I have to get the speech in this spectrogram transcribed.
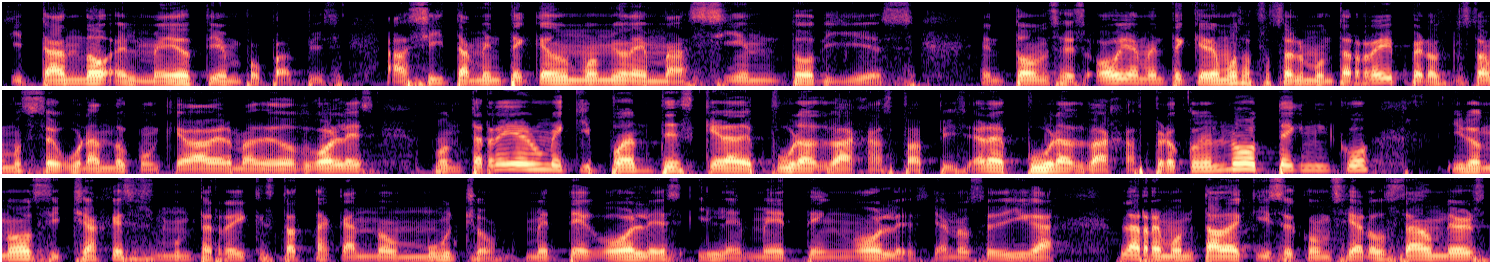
quitando el medio tiempo, papis. Así también te queda un momio de más 110. Entonces, obviamente queremos apostar al Monterrey, pero estamos asegurando con que va a haber más de dos goles. Monterrey era un equipo antes que era de puras bajas, papis. Era de puras bajas. Pero con el nuevo técnico y los nuevos fichajes es un Monterrey que está atacando mucho. Mete goles y le meten goles. Ya no se diga la remontada que hizo con Seattle Sounders,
